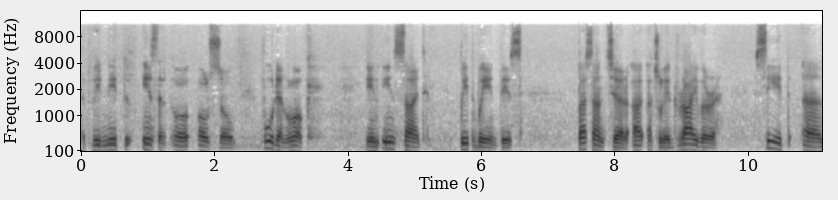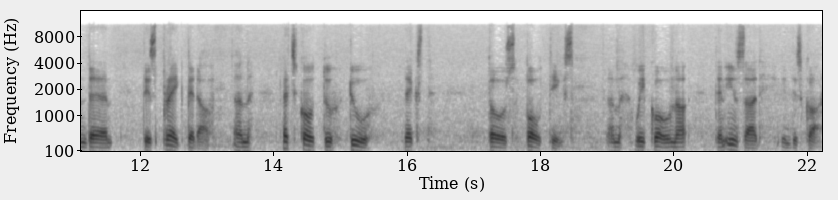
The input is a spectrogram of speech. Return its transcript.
that we need to insert also wooden lock in inside between this passenger actually driver seat and uh, this brake pedal. And let's go to do next those both things. And we go now then inside in this car.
